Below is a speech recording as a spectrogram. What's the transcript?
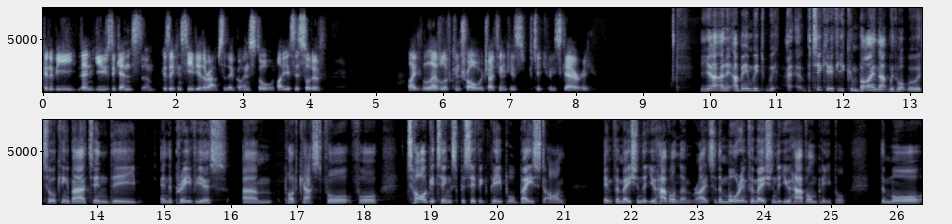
going to be then used against them because they can see the other apps that they've got installed? Like it's this sort of like level of control which I think is particularly scary. Yeah, and I mean, we, we uh, particularly if you combine that with what we were talking about in the in the previous um, podcast for for targeting specific people based on information that you have on them, right? So the more information that you have on people, the more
